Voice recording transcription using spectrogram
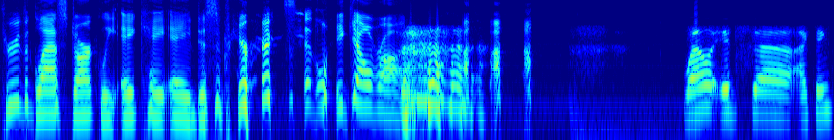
through the glass darkly aka disappearance at lake elrod well, it's. Uh, I think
